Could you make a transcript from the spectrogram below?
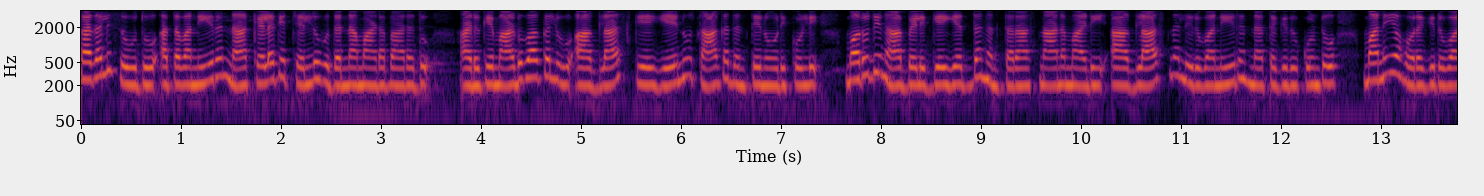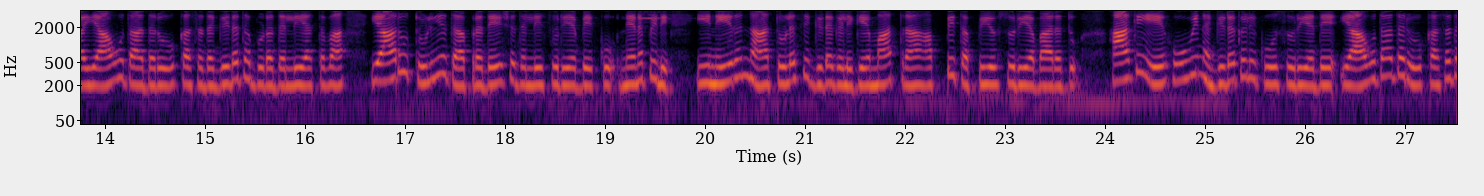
ಕದಲಿಸುವುದು ಅಥವಾ ನೀರನ್ನು ಕೆಳಗೆ ಚೆಲ್ಲುವುದನ್ನು ಮಾಡಬಾರದು. ಅಡುಗೆ ಮಾಡುವಾಗಲೂ ಆ ಗ್ಲಾಸ್ಗೆ ಏನೂ ತಾಗದಂತೆ ನೋಡಿಕೊಳ್ಳಿ. ಮರುದಿನ ಬೆಳಿಗ್ಗೆ ಎದ್ದ ನಂತರ ಸ್ನಾನ ಮಾಡಿ ಆ ಗ್ಲಾಸ್ನಲ್ಲಿರುವ ನೀರನ್ನು ತೆಗೆದುಕೊಂಡು ಮನೆಯ ಹೊರಗಿರುವ ಯಾವುದಾದರೂ ಕಸದ ಗಿಡದ ಬುಡದಲ್ಲಿ ಅಥವಾ ಯಾರೂ ತುಳಿಯದ ಪ್ರದೇಶದಲ್ಲಿ ಸುರಿಯಬೇಕು. ನೆನಪಿಡಿ, ಈ ನೀರನ್ನು ತುಳಸಿ ಗಿಡಗಳಿಗೆ ಮಾತ್ರ ಅಪ್ಪಿತಪ್ಪಿಯೂ ಸುರಿಯಬಾರದು. ಹಾಗೆಯೇ ಹೂವಿನ ಗಿಡಗಳಿಗೂ ಸುರಿಯದೆ ಯಾವುದಾದರೂ ಕಸದ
